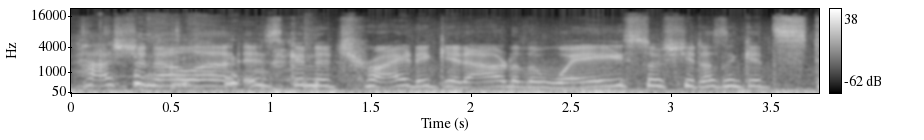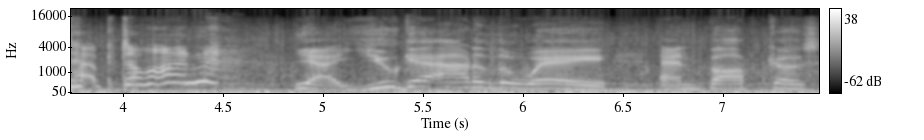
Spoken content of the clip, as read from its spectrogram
Passionella is gonna try to get out of the way so she doesn't get stepped on. Yeah, you get out of the way, and Bob goes,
